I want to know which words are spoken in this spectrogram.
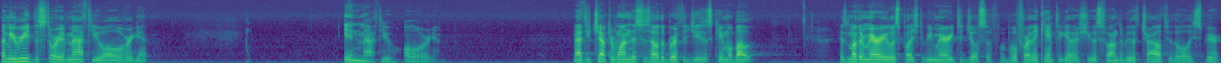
Let me read the story of Matthew all over again in Matthew all over again. Matthew chapter 1, this is how the birth of Jesus came about. His mother Mary was pledged to be married to Joseph, but before they came together, she was found to be with child through the Holy Spirit.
